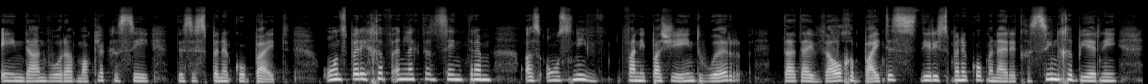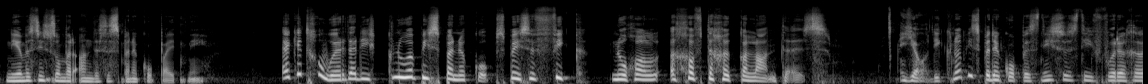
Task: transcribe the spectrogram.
en dan word daar maklik gesê dis 'n spinnekop byt. Ons by die gifinligtingseentrum as ons nie van die pasiënt hoor dat hy wel gebyt is deur die spinnekop en hy het dit gesien gebeur nie, neem ons nie sommer aan dis 'n spinnekop byt nie. Ek het gehoor dat die knoopie spinnekop spesifiek nogal 'n giftige kalante is. Ja, die knoppie spinnekop is nie soos die vorige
